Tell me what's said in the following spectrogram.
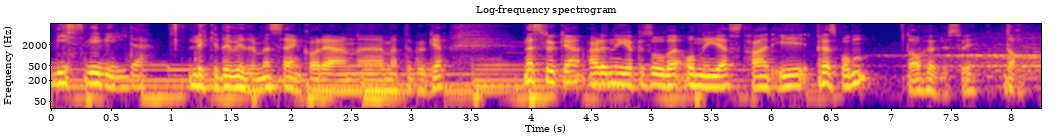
hvis vi vil det. Lykke til videre med scenkarrieren, eh, Mette Bugge. Neste uke er det ny episode og ny gjest her i Presseboden. Da høres vi da.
